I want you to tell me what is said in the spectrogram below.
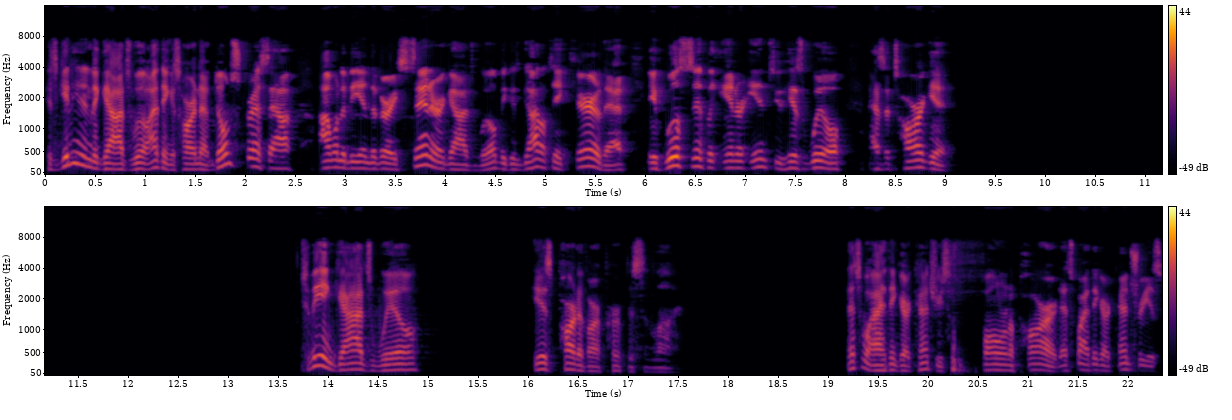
Because getting into God's will, I think, is hard enough. Don't stress out, I want to be in the very center of God's will, because God will take care of that if we'll simply enter into His will as a target. To be in God's will is part of our purpose in life. That's why I think our country's falling apart. That's why I think our country is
